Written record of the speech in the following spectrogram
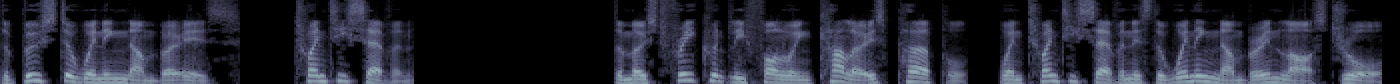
The booster winning number is 27. The most frequently following color is purple, when 27 is the winning number in last draw.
